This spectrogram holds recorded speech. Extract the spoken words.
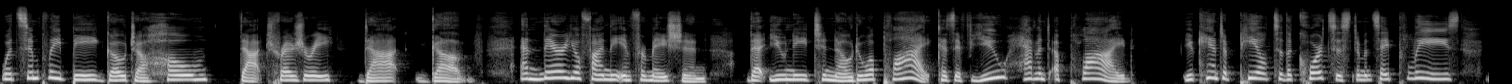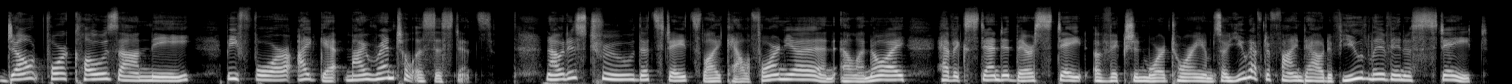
would simply be go to home.treasury.gov. And there you'll find the information that you need to know to apply. Because if you haven't applied, you can't appeal to the court system and say, please don't foreclose on me before I get my rental assistance. Now, it is true that states like California and Illinois have extended their state eviction moratorium. So you have to find out if you live in a state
